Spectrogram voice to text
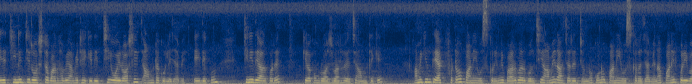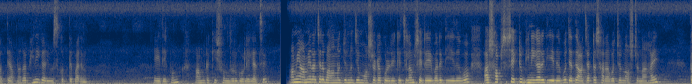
এই যে চিনির যে রসটা বার হবে, আমি ঢেকে দিচ্ছি। ওই রসেই আমটা গলে যাবে। এই দেখুন, চিনি দেওয়ার পরে কীরকম রস বার হয়েছে আম থেকে। আমি কিন্তু এক ফোঁটাও পানি ইউজ করিনি। বারবার বলছি, আমের আচারের জন্য কোনো পানি ইউজ করা যাবে না। পানির পরিবর্তে আপনারা ভিনিগার ইউজ করতে পারেন। এই দেখুন, আমটা কি সুন্দর গলে গেছে। আমি আমের আচার বানানোর জন্য যে মশলাটা করে রেখেছিলাম, সেটা এবারে দিয়ে দেবো। আর সবশেষে একটু ভিনিগারে দিয়ে দেবো, যাতে আচারটা সারা বছর নষ্ট না হয়। তো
